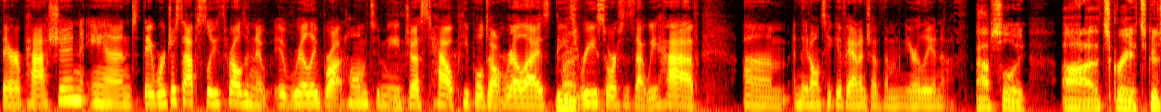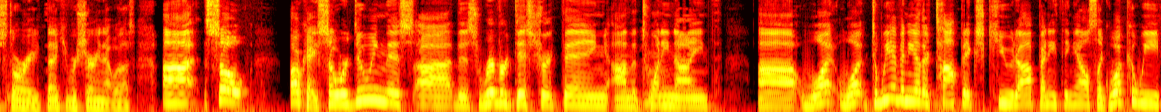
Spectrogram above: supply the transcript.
their passion, and they were just absolutely thrilled. And it, it really brought home to me just how people don't realize these Right. resources that we have, um, and they don't take advantage of them nearly enough. Absolutely. Uh, that's great. It's a good story. Thank you for sharing that with us. Uh, so, okay, so we're doing this uh, this River District thing on the 29th. Uh, what what do we have any other topics queued up? Anything else? Like what could we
